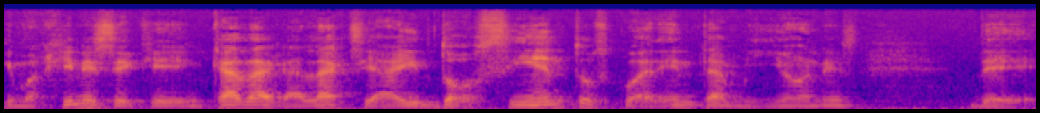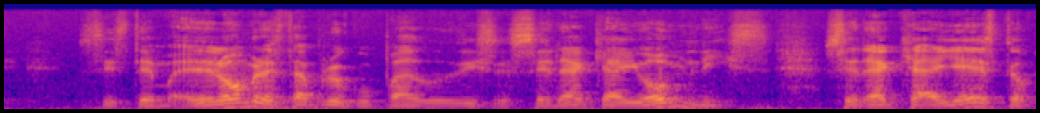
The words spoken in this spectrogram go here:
Imagínense que en cada galaxia hay 240 millones de, sistema. El hombre está preocupado, dice, ¿será que hay ovnis? ¿Será que hay esto?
